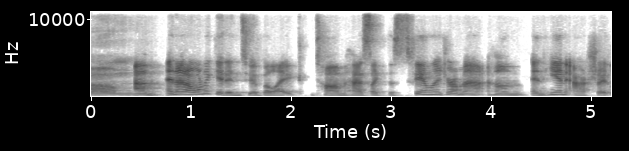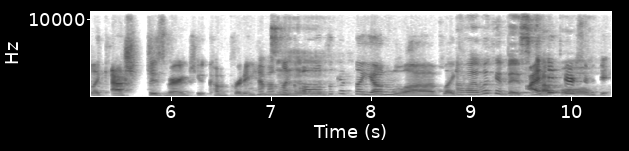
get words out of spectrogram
um, um, and I don't want to get into it, but like Tom has like this family drama at home and he and Ashley, like Ashley's very cute, comforting him. I'm mm-hmm. like, oh, look at the young love. Like, oh, look at this. Couple. I think they're super cute.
